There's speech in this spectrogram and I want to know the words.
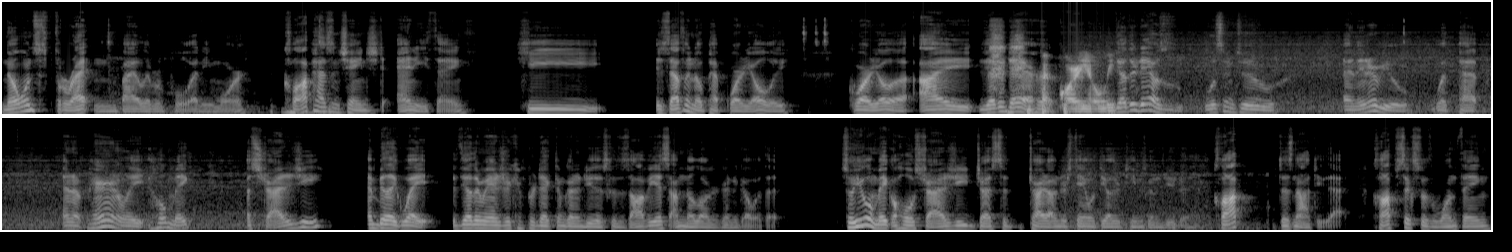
No one's threatened by Liverpool anymore. Klopp hasn't changed anything. He is definitely no Pep Guardiola. Guardiola. I the other day I heard Pep Guardiola. the other day I was listening to an interview with Pep, and apparently he'll make a strategy and be like, "Wait, if the other manager can predict I'm going to do this because it's obvious, I'm no longer going to go with it." So he will make a whole strategy just to try to understand what the other team's going to do to him. Klopp does not do that. Klopp sticks with one thing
